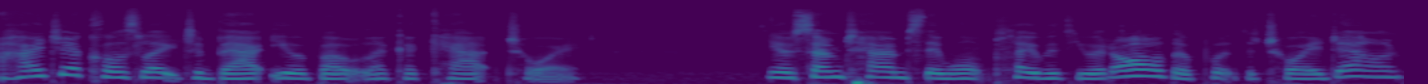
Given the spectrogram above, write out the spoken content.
hijackals like to bat you about like a cat toy. You know, sometimes they won't play with you at all. They'll put the toy down.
